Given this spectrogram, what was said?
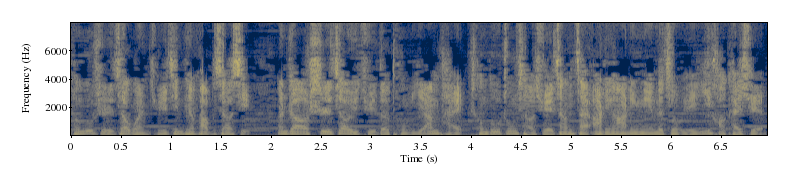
成都市交管局今天发布消息，按照市教育局的统一安排，成都中小学将在二零二零年的九月一号开学。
